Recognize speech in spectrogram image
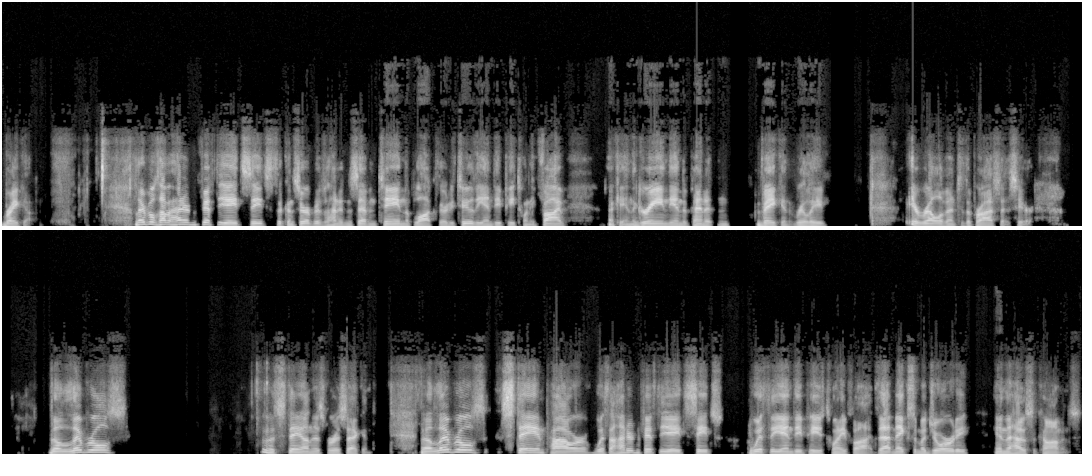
Breakup. Liberals have 158 seats, the Conservatives 117, the Bloc 32, the NDP 25. Okay, and the Green, the Independent, and vacant really irrelevant to the process here. The Liberals, let's stay on this for a second. The Liberals stay in power with 158 seats with the NDP's 25. That makes a majority in the House of Commons.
